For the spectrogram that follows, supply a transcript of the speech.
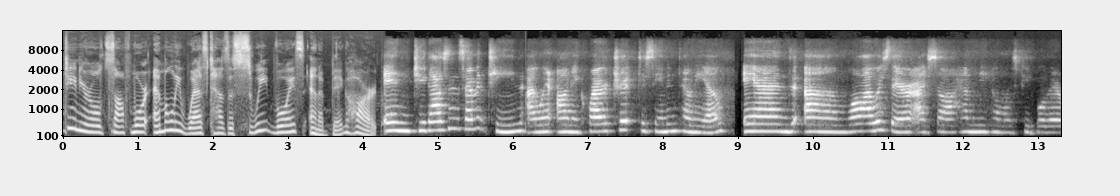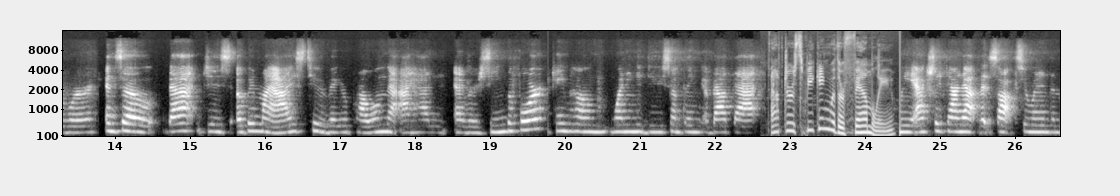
15 year old sophomore Emily West has a sweet voice and a big heart. In 2017, I went on a choir trip to San Antonio. And um, while I was there, I saw how many homeless people there were. And so that just opened my eyes to a bigger problem that I hadn't ever seen before. I came home wanting to do something about that. After speaking with her family, we actually found out that socks are one of the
